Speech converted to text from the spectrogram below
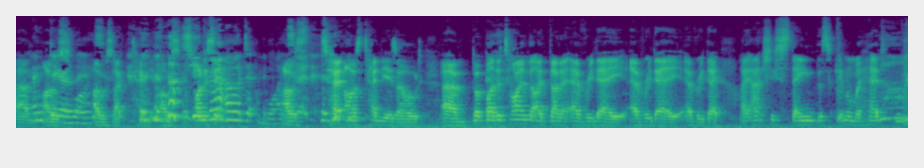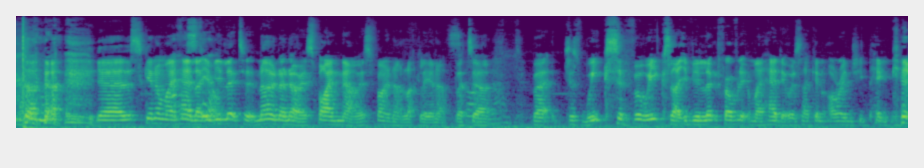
Um, How I dare was, they? I was like ten. I was honestly, powered it. Wise. I was I was ten years old. Um, but by the time that I'd done it every day, every day, every day, I actually stained the skin on my head. yeah, the skin on my head. Like if you looked at it, no, no, no, it's fine now. It's fine now, luckily enough. But uh, but just weeks for weeks. Like if you looked properly at my head, it was like an orangey pink.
